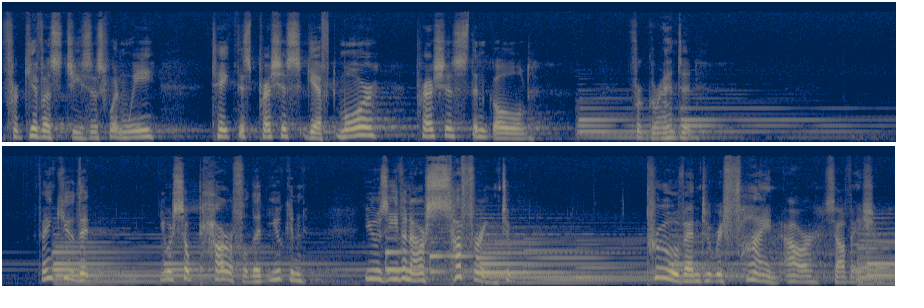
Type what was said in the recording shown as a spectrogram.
Forgive us, Jesus, when we take this precious gift, more precious than gold, for granted. Thank you that you are so powerful that you can use even our suffering to prove and to refine our salvation.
